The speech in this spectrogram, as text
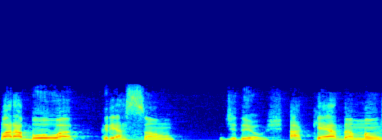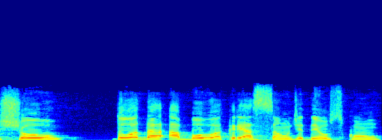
para a boa criação de Deus? A queda manchou toda a boa criação de Deus com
